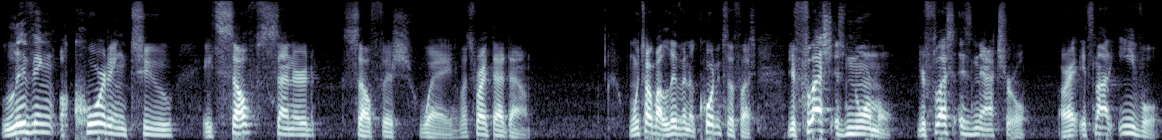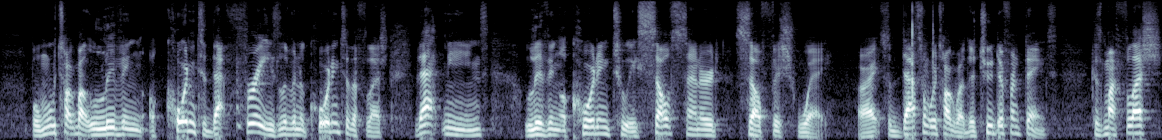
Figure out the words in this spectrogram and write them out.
living according to a self centered, selfish way. Let's write that down. When we talk about living according to the flesh, your flesh is normal, your flesh is natural, all right? It's not evil. But when we talk about living according to that phrase, living according to the flesh, that means living according to a self centered, selfish way. All right? So that's what we're talking about. They're two different things. Because my flesh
